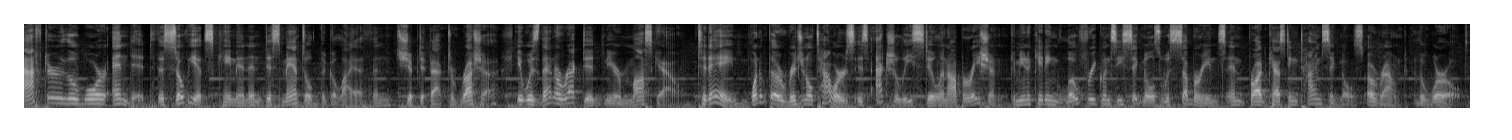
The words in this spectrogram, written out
After the war ended, the Soviets came in and dismantled the Goliath and shipped it back to Russia. It was then erected near Moscow. Today, one of the original towers is actually still in operation, communicating low frequency signals with submarines and broadcasting time signals around the world.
